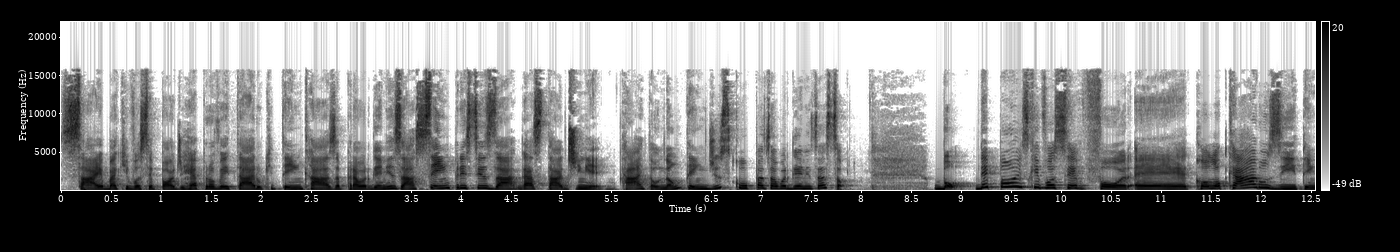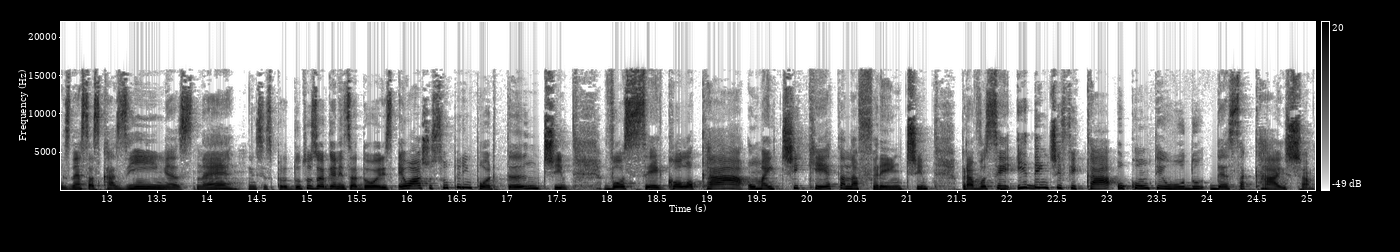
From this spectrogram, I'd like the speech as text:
saiba que você pode reaproveitar o que tem em casa para organizar sem precisar gastar dinheiro, tá? Então não tem desculpas à organização. Bom, depois que você for é, colocar os itens nessas casinhas, né, nesses produtos organizadores, eu acho super importante você colocar uma etiqueta na frente para você identificar o conteúdo dessa caixa.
